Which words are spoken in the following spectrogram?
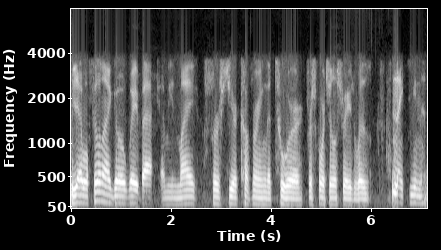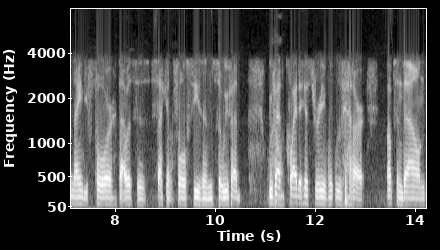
Yeah, well, Phil and I go way back. I mean, my first year covering the tour for Sports Illustrated was 1994. That was his second full season. So we've had we've had quite a history. We- We've had our ups and downs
